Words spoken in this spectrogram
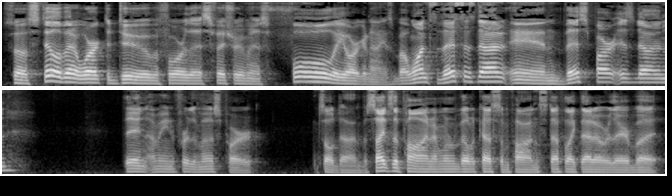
So still a bit of work to do before this fish room is fully organized. But once this is done and this part is done, then, I mean, for the most part, it's all done. Besides the pond, I'm going to build a custom pond, stuff like that over there. But,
